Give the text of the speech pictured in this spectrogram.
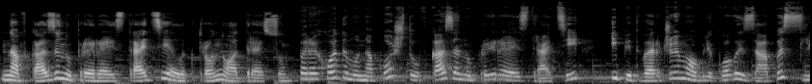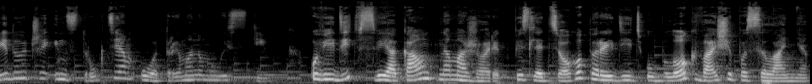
на вказану при реєстрації електронну адресу. Переходимо на пошту, вказану при реєстрації, і підтверджуємо обліковий запис, слідуючи інструкціям у отриманому листі. Увійдіть в свій аккаунт на Мажорік. Після цього перейдіть у блок Ваші посилання.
